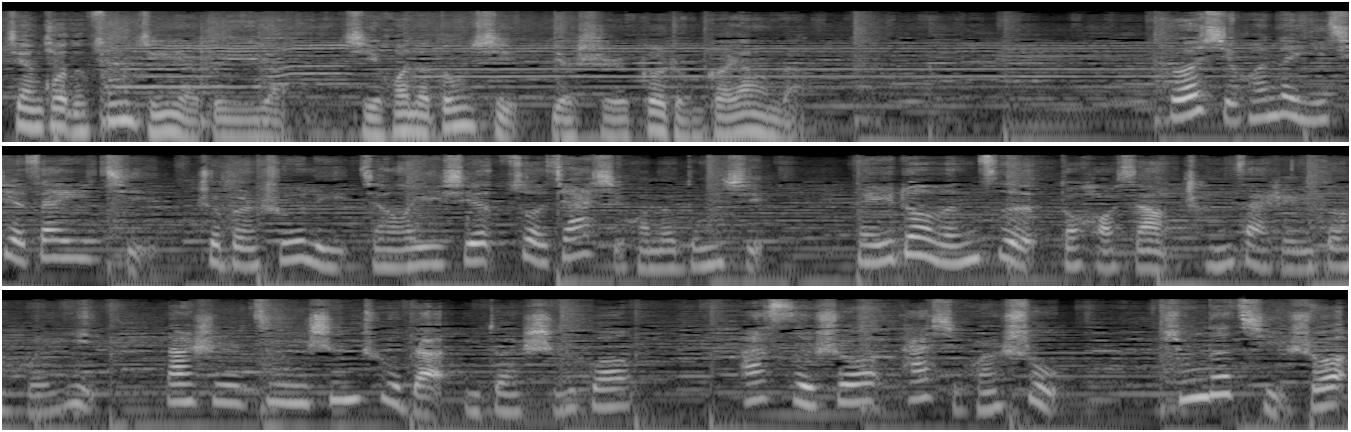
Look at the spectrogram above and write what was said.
见过的风景也不一样，喜欢的东西也是各种各样的。和喜欢的一切在一起。这本书里讲了一些作家喜欢的东西，每一段文字都好像承载着一段回忆，那是记忆深处的一段时光。阿四说他喜欢树，熊德启说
